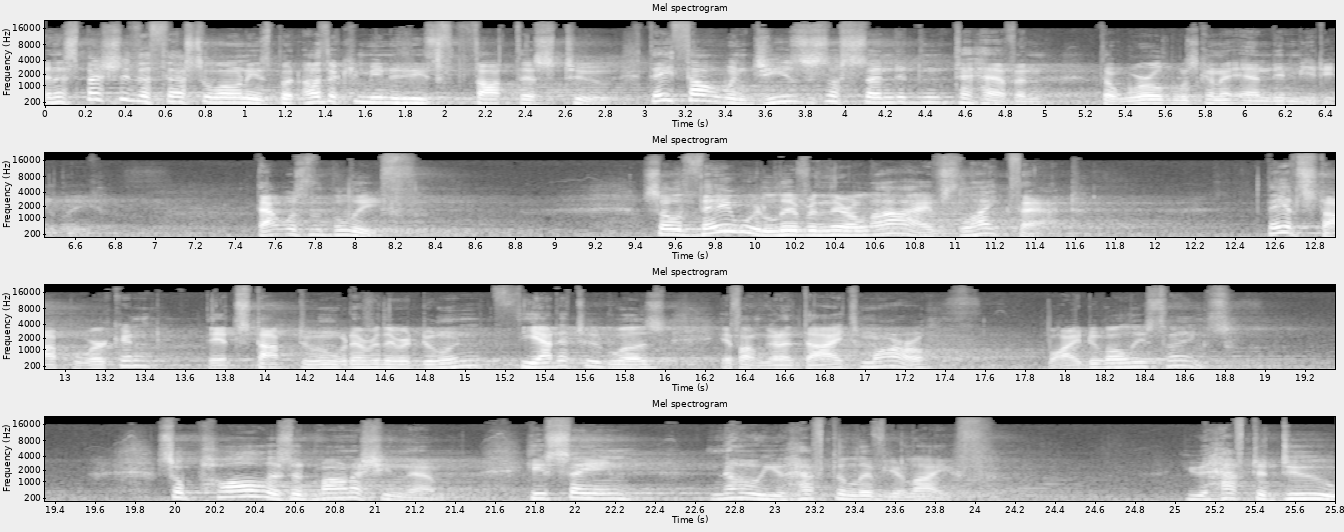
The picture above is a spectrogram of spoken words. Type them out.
And especially the Thessalonians, but other communities thought this too. They thought when Jesus ascended into heaven, the world was going to end immediately. That was the belief. So they were living their lives like that. They had stopped working, they had stopped doing whatever they were doing. The attitude was if I'm going to die tomorrow, why do all these things? So Paul is admonishing them. He's saying, No, you have to live your life. You have to do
